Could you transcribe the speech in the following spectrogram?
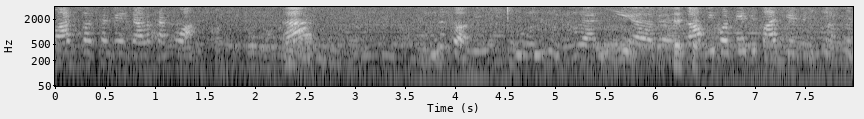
పాస్ పర్సంటేజ్ చాలా తక్కువ ఉంది స్వామి కాఫీ కాపీ కొట్టేసి పాస్ చేపిస్తున్నావు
